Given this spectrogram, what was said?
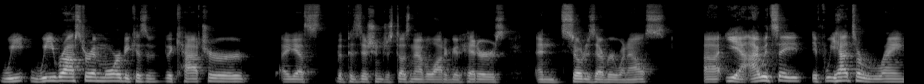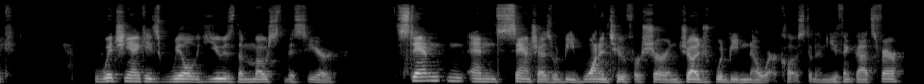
we we roster him more because of the catcher I guess the position just doesn't have a lot of good hitters, and so does everyone else. Uh, yeah, I would say if we had to rank which Yankees will use the most this year, Stanton and Sanchez would be one and two for sure, and Judge would be nowhere close to them. You think that's fair?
